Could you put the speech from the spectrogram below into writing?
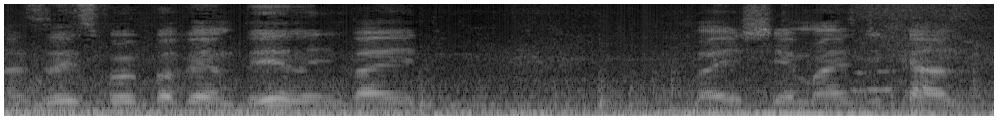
às vezes for para vender, né, vai, vai encher mais de casa.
